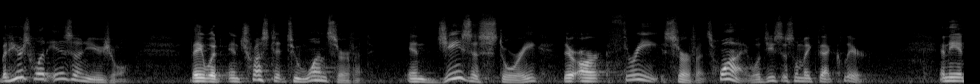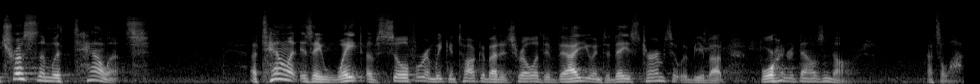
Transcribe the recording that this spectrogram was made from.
But here's what is unusual they would entrust it to one servant. In Jesus' story, there are three servants. Why? Well, Jesus will make that clear. And he entrusts them with talents. A talent is a weight of silver, and we can talk about its relative value. In today's terms, it would be about $400,000. That's a lot.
